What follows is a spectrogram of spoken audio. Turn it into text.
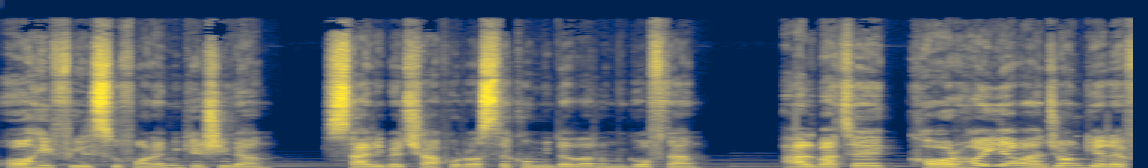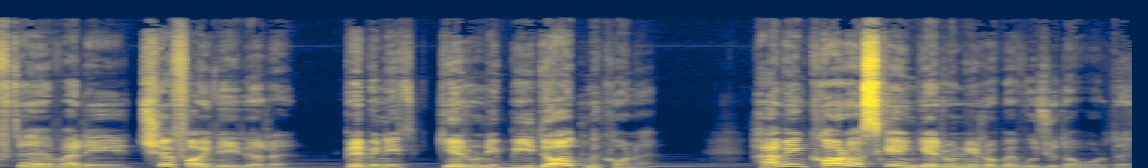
آهی فیلسوفانه میکشیدن سری به چپ و راست کن می‌دادن و می‌گفتن البته کارهایی هم انجام گرفته ولی چه فایده ای داره؟ ببینید گرونی بیداد می‌کنه. همین کاراست که این گرونی رو به وجود آورده.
